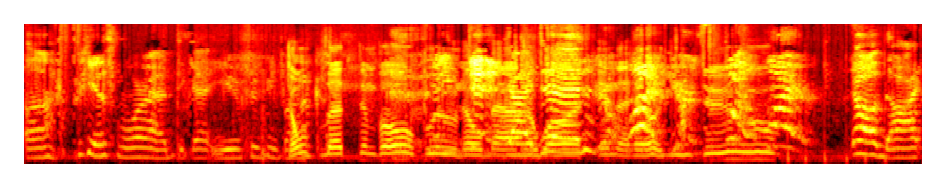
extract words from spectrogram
uh, PS4. I had to get you fifty bucks. Don't let them vote blue no matter Yeah, I what did. in the What? hell You're you a do. No, I'm not.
